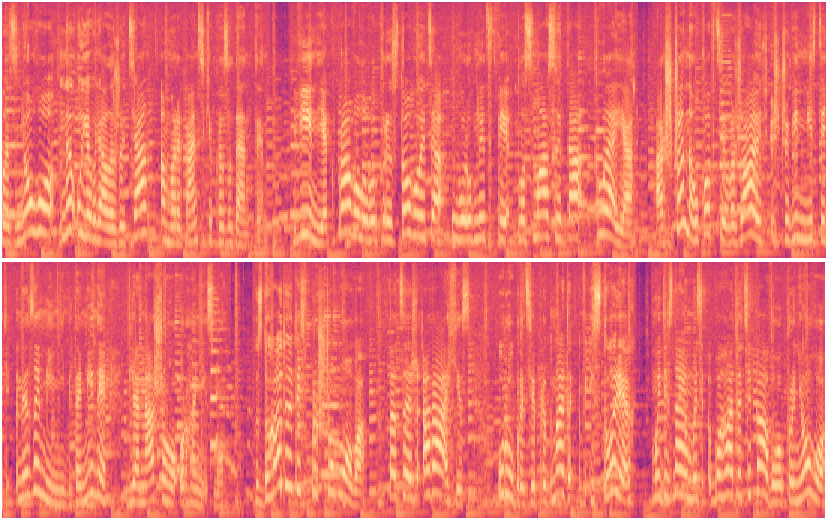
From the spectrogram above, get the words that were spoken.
Без нього не уявляли життя американські президенти. Він, як правило, використовується у виробництві пластмаси та клея. А ще науковці вважають, що він містить незамінні вітаміни для нашого організму. Здогадуєтесь про що мова? Та це ж арахіс. У рубриці Предмет в історіях ми дізнаємось багато цікавого про нього,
